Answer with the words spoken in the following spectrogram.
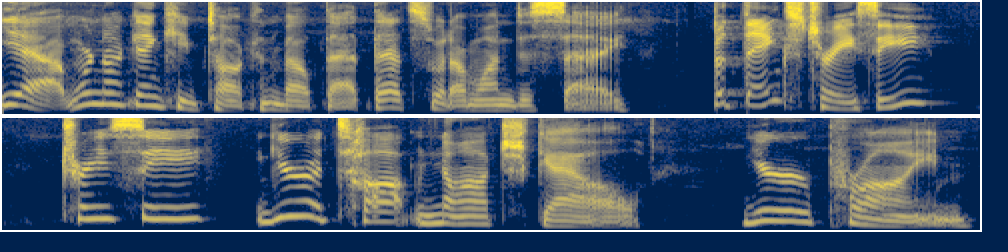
yeah, we're not going to keep talking about that. That's what I wanted to say. But thanks, Tracy. Tracy, you're a top notch gal. You're prime.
